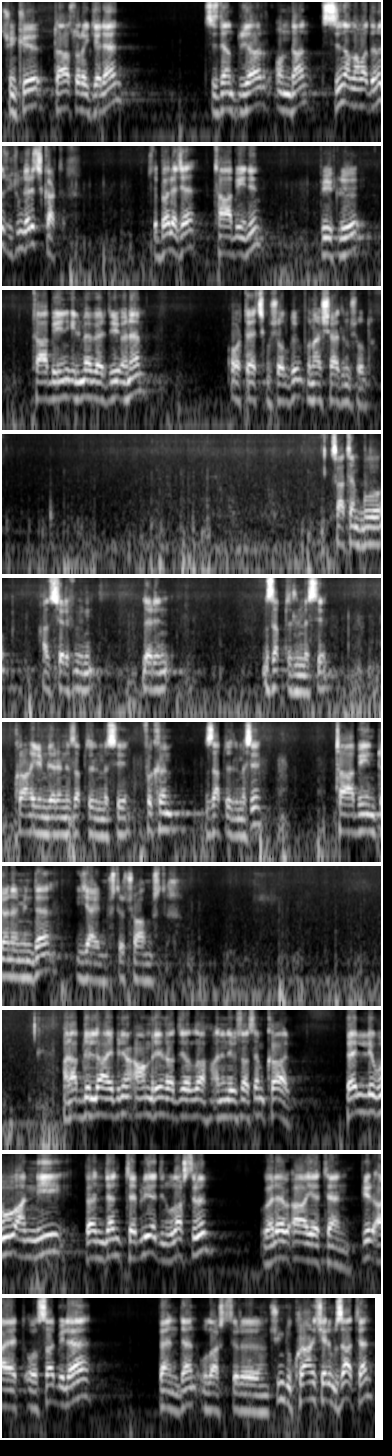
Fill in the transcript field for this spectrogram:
Çünkü daha sonra gelen sizden duyar, ondan sizin anlamadığınız hükümleri çıkartır. İşte böylece tabiinin büyüklüğü, tabiinin ilme verdiği önem ortaya çıkmış oldu. Buna işaret edilmiş oldu. Zaten bu hadis-i şeriflerin zapt edilmesi, Kur'an ilimlerinin zapt edilmesi, fıkhın zapt edilmesi tabi'in döneminde yayılmıştır, çoğalmıştır. An Abdullah ibn Amr radıyallahu anh Nebi sallallahu aleyhi ve sellem kal Belligu anni benden tebliğ edin, ulaştırın velev ayeten bir ayet olsa bile benden ulaştırın. Çünkü Kur'an-ı Kerim zaten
